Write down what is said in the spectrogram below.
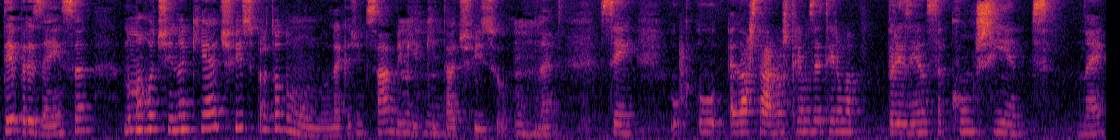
ter presença numa rotina que é difícil para todo mundo, né? Que a gente sabe uhum. que, que tá difícil, uhum. né? Sim, o, o, lá está, nós queremos é ter uma presença consciente né?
